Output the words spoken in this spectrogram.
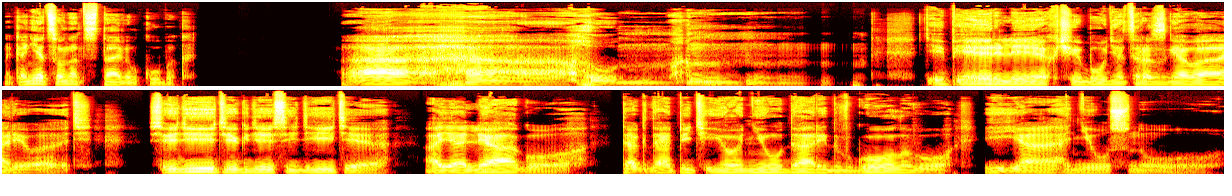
Наконец он отставил кубок. Теперь легче будет разговаривать. Сидите, где сидите, а я лягу, тогда питье не ударит в голову, и я не усну.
